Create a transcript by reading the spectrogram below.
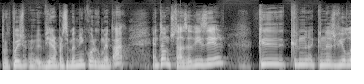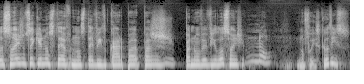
Porque depois vieram para cima de mim com o argumento: ah, então tu estás a dizer que, que, que nas violações, não sei que, não se deve, não se deve educar para, para, para não haver violações. Não, não foi isso que eu disse.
